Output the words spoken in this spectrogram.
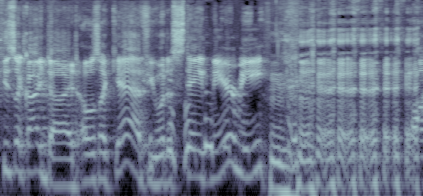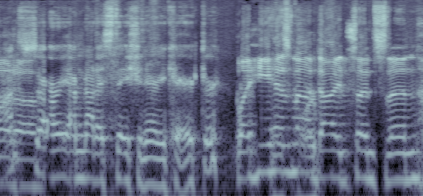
he's like, I died. I was like, yeah, if you would have stayed near me. but, I'm uh, sorry, I'm not a stationary character. but he has not died since then.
